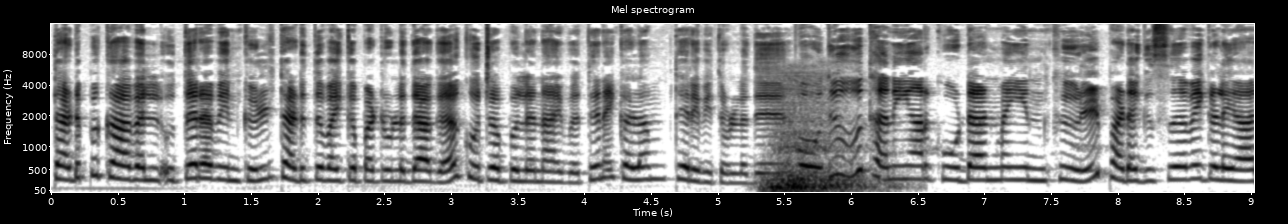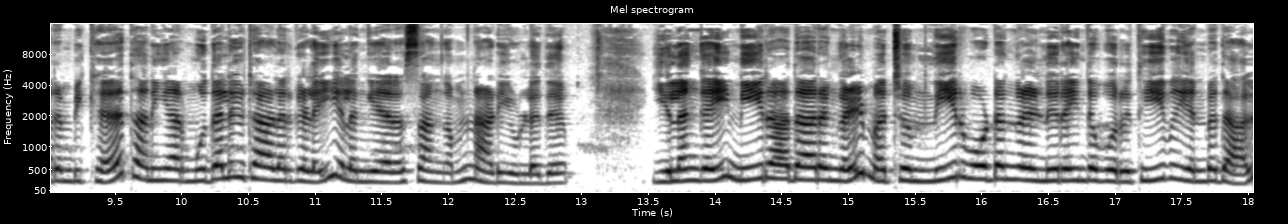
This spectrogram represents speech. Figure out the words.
தடுப்பு காவல் உத்தரவின் கீழ் தடுத்து வைக்கப்பட்டுள்ளதாக குற்றப்புலனாய்வு திணைக்களம் தெரிவித்துள்ளது. பொது தனியார் கூட்டாண்மையின் கீழ் படகு சேவைகளை ஆரம்பிக்க தனியார் முதலீட்டாளர்களை இலங்கை அரசாங்கம் நாடியுள்ளது. இலங்கை நீராதாரங்கள் மற்றும் நீர் ஓட்டங்கள் நிறைந்த ஒரு தீவு என்பதால்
